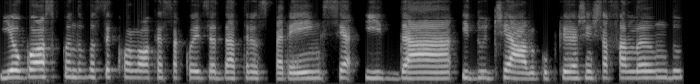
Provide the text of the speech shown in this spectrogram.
E eu gosto quando você coloca essa coisa da transparência e, da, e do diálogo, porque a gente está falando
